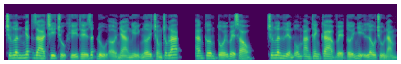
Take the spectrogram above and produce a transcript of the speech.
Trương lân nhất ra chi chủ khí thế rất đủ ở nhà nghỉ ngơi trong chốc lát, ăn cơm tối về sau, trương lân liền ôm an thanh ca về tới nhị lâu chủ nằm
